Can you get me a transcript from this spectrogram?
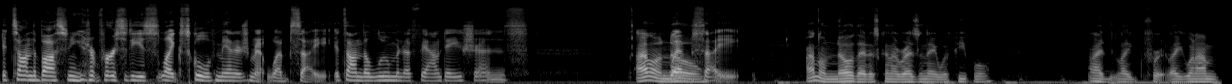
it's on the Boston University's like School of Management website. It's on the Lumina Foundation's I don't know. website. I don't know that it's gonna resonate with people. I like for like when I'm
